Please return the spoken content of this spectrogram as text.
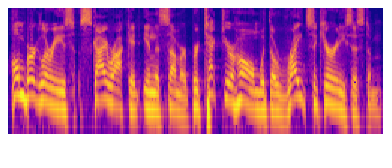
Home burglaries skyrocket in the summer. Protect your home with the right security system.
